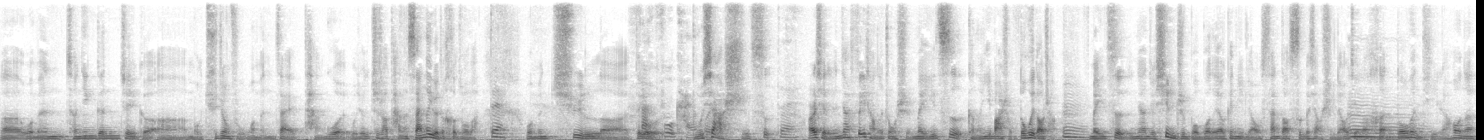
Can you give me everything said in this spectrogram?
呃，我们曾经跟这个呃某区政府，我们在谈过，我觉得至少谈了三个月的合作吧。对。我们去了得有不下十次。对。而且人家非常的重视，每一次可能一把手都会到场。嗯。每一次人家就兴致勃勃的要跟你聊三到四个小时，了解了很多问题。然后呢，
